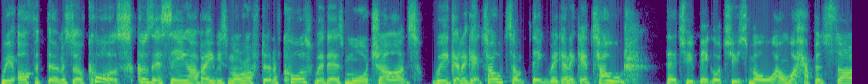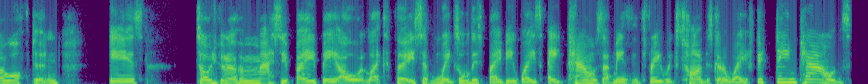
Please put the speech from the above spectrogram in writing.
we offered them. So of course, because they're seeing our babies more often, of course, where there's more chance, we're going to get told something. We're going to get told they're too big or too small. And what happens so often is told you're going to have a massive baby. Oh, at like 37 weeks, all this baby weighs eight pounds. That means in three weeks' time, it's going to weigh 15 pounds.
